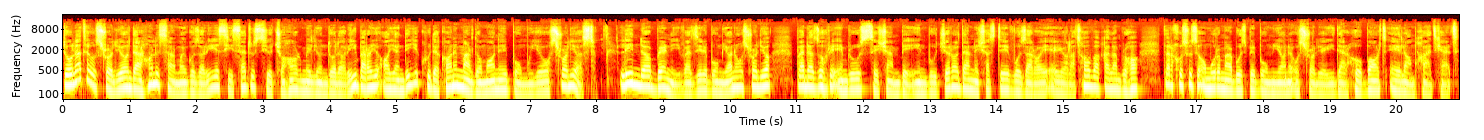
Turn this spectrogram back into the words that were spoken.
دولت استرالیا در حال سرمایهگذاری 334 میلیون دلاری برای آینده کودکان مردمان بومی استرالیا است. لیندا برنی وزیر بومیان استرالیا بعد از ظهر امروز سهشنبه این بودجه را در نشست وزرای ایالتها و قلمروها در خصوص امور مربوط به بومیان استرالیایی در هوبارت اعلام خواهد کرد.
